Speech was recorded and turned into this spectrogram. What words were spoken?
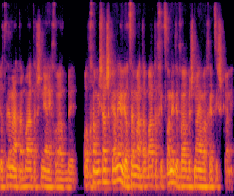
יוצא מהטבעת השנייה יחויב בעוד חמישה שקלים ויוצא מהטבעת החיצונית יחויב בשניים וחצי שקלים.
